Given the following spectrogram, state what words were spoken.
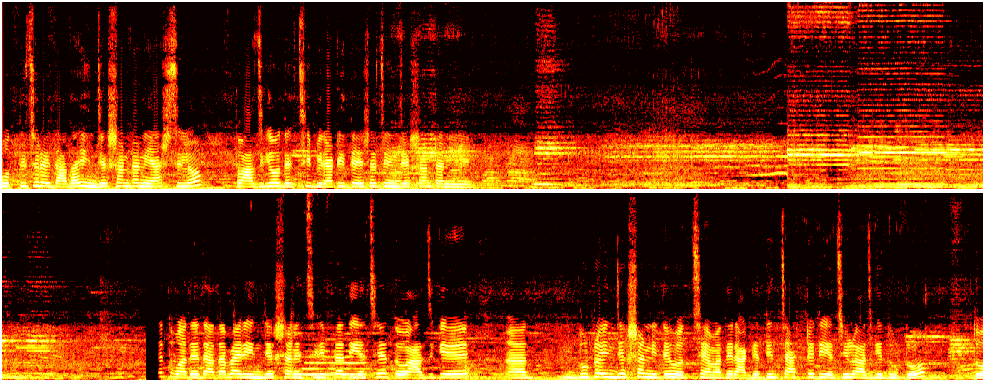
ভর্তি ছিল, এই দাদাই ইঞ্জেকশনটা নিয়ে আসছিল। তো আজকেও দেখছি বিরাটিতে এসেছে ইঞ্জেকশনটা নিয়ে। তোমাদের দাদাভাইয়ের ইঞ্জেকশনের স্লিপটা দিয়েছে, তো আজকে দুটো ইঞ্জেকশন নিতে হচ্ছে। আমাদের আগের দিন চারটে দিয়েছিল, আজকে দুটো। তো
